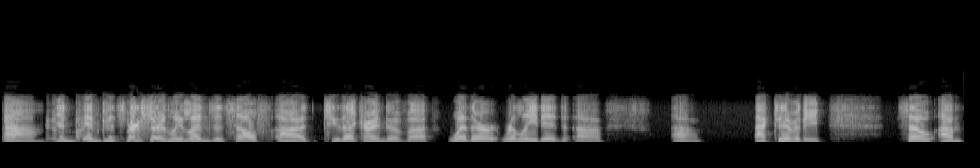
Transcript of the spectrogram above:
Yeah, um, and, and Pittsburgh certainly lends itself uh, to that kind of uh, weather-related uh, uh, activity. So, um,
